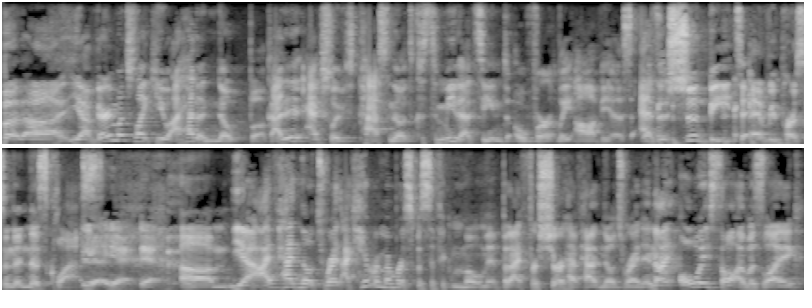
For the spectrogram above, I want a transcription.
but uh, yeah, very much like you, I had a notebook. I didn't actually pass notes because to me that seemed overtly obvious, as it should be to every person in this class. yeah, yeah, yeah. Um, yeah, I've had notes read. I can't remember a specific moment, but I for sure have had notes read. And I always thought I was like,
